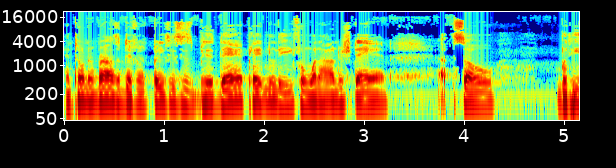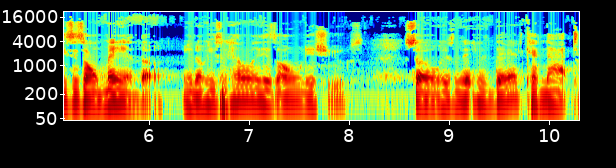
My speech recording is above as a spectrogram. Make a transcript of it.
Antonio Brown's a different species. His, his dad played in the league, from what I understand. Uh, so, but he's his own man, though. You know, he's handling his own issues. So his his dad cannot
